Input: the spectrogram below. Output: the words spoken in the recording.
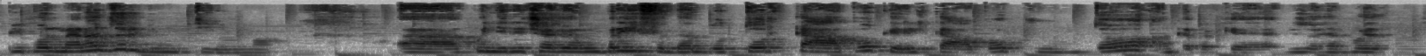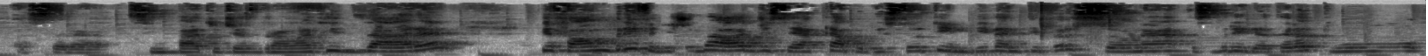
people manager di un team. Uh, quindi riceve un brief dal dottor capo, che è il capo appunto, anche perché bisogna poi essere simpatici e sdrammatizzare, che fa un brief e dice da oggi sei a capo di questo team di 20 persone, sbrigatela tu,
